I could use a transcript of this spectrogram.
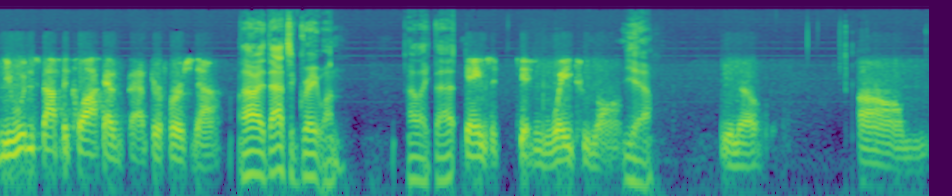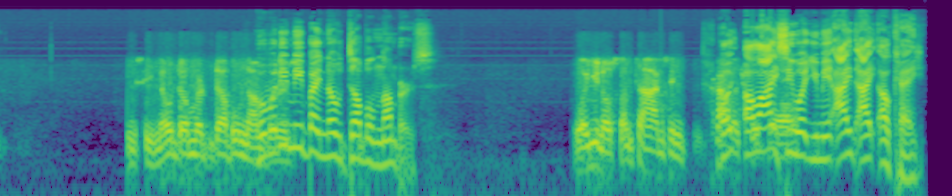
you wouldn't stop the clock after a first down. All right, that's a great one. I like that. Games are getting way too long. Yeah. You know. Um. You see, no double double numbers. Well, what do you mean by no double numbers? Well, you know, sometimes in Oh, college oh, I see what you mean. I, I, okay.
